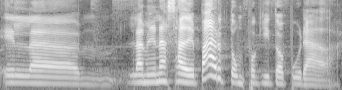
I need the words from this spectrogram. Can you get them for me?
la, amenaza de parto un poquito apurada.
